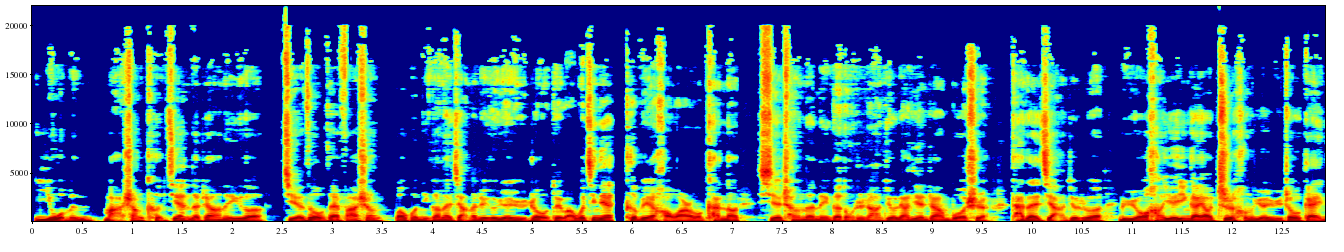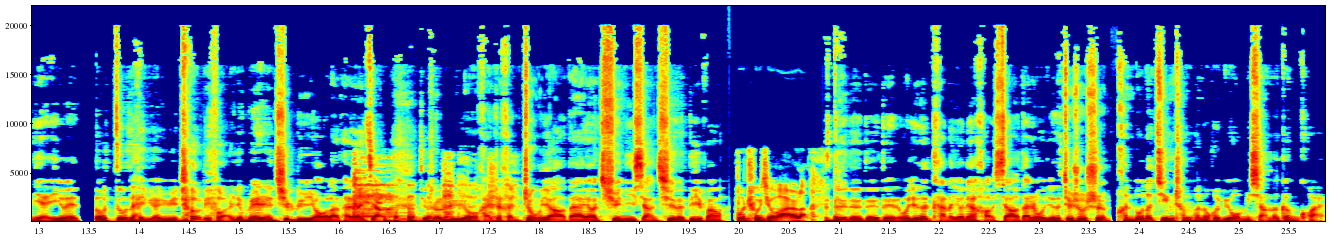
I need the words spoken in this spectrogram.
以我们马上可见的这样的一个节奏在发生，包括你刚才讲的这个元宇宙，对吧？我今天特别好玩，我看到携程的那个董事长就梁建章博士，他在讲，就是说旅游行业应该要制衡元宇宙概念，因为都都在元宇宙里玩，就没人去旅游了。他在讲，就说旅游还是很重要，大家要去你想去的地方，不出去玩了。对对对对，我觉得看的有点好笑，但是我觉得这就是很多的进程可能会比我们想的更快。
